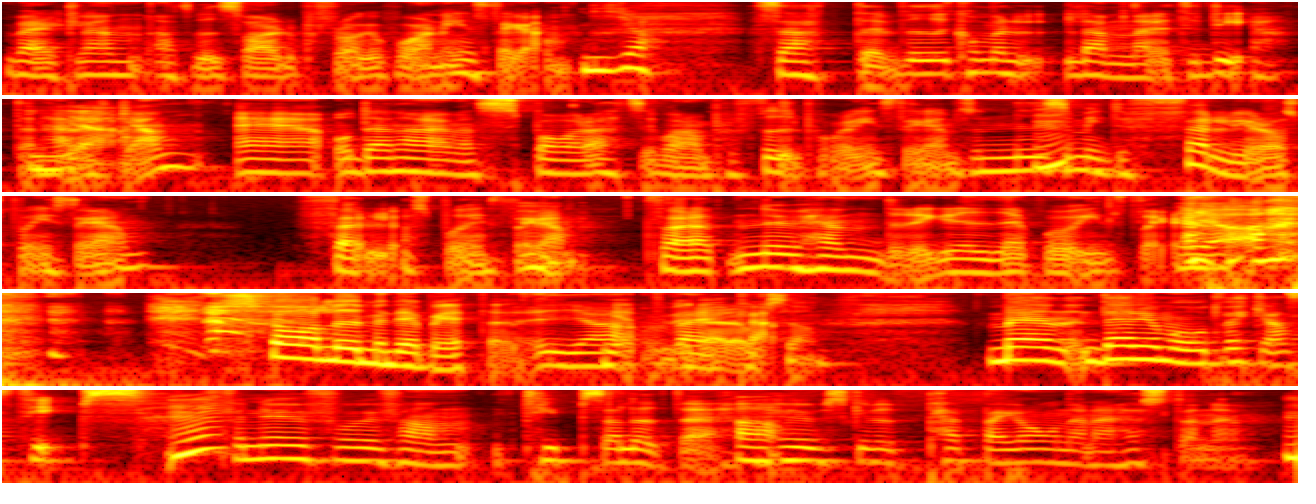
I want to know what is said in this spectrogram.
verkligen att vi svarade på frågor på vår Instagram. Ja. Så att vi kommer lämna det till det den här Ja. veckan. Eh, och den har även sparats i vår profil på vår Instagram. Så ni Mm. som inte följer oss på Instagram, följ oss på Instagram. För att nu händer det grejer på Instagram. ja. Sali med diabetes Ja, heter vi där verkligen. också. Men däremot veckans tips. Mm. För nu får vi fan tipsa lite. Ja. Mm. Hur ska vi peppa igång den här hösten nu?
